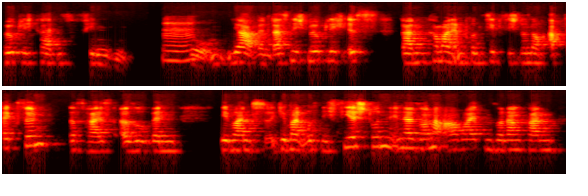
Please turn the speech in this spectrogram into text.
Möglichkeiten zu finden. Mhm. So, ja, wenn das nicht möglich ist, dann kann man im Prinzip sich nur noch abwechseln. Das heißt also, wenn jemand, jemand muss nicht vier Stunden in der Sonne arbeiten, sondern kann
